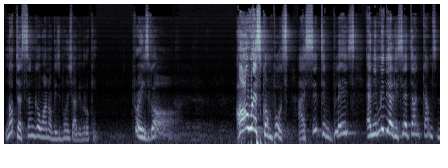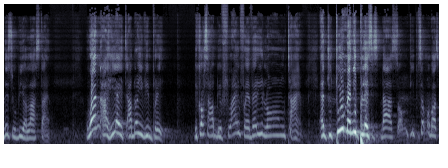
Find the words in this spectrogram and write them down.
Not a single one of his bones shall be broken. Praise God. Always composed. I sit in place, and immediately Satan comes. This will be your last time. When I hear it, I don't even pray because I'll be flying for a very long time and to too many places. There are some people, some of us,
